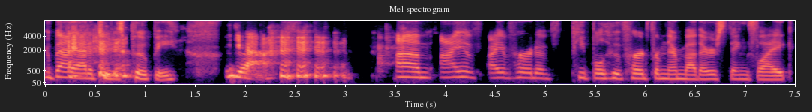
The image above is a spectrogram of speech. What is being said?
A bad attitude is poopy. Yeah. um i have i have heard of people who've heard from their mothers things like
